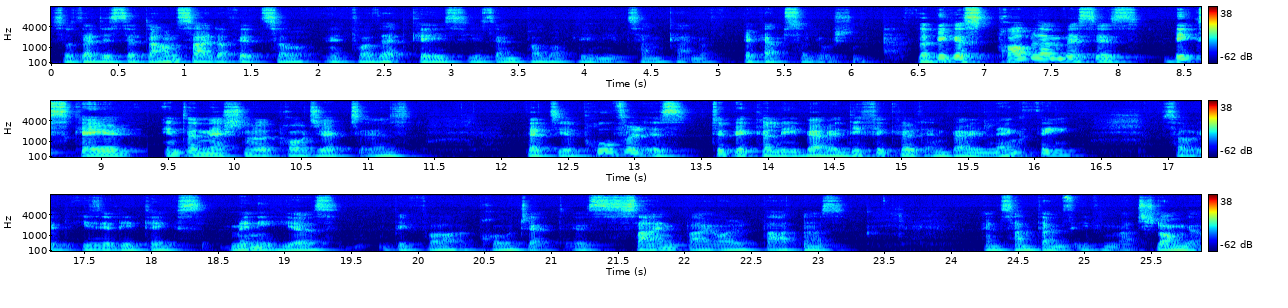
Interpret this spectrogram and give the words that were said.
So that is the downside of it. So for that case, you then probably need some kind of backup solution. The biggest problem with this big scale international project is that the approval is typically very difficult and very lengthy. So it easily takes many years before a project is signed by all partners and sometimes even much longer.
